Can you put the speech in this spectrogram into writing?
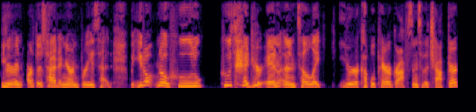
you're in Arthur's head and you're in Bree's head, but you don't know who, whose head you're in until like you're a couple paragraphs into the chapter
